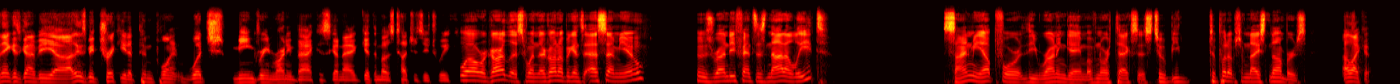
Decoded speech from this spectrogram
think it's going to be. Uh, I think it's going to be tricky to pinpoint which mean green running back is going to get the most touches each week. Well, regardless, when they're going up against SMU, whose run defense is not elite, sign me up for the running game of North Texas to be to put up some nice numbers. I like it.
